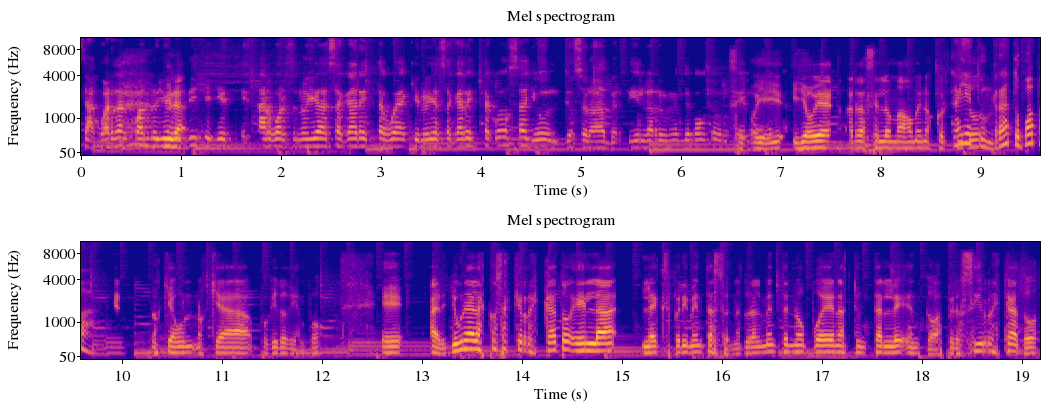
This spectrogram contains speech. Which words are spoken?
¿Se acuerdan cuando yo les dije que Star Wars no iba a sacar esta wea, que no iba a sacar esta cosa? Yo, yo se lo advertí en la reunión de pauta. Sí, oye, y yo voy a tratar de hacerlo más o menos cortito. Cállate un rato, papa. Nos queda, un, nos queda poquito tiempo. Eh, a ver, yo una de las cosas que rescato es la, la experimentación. Naturalmente no pueden apuntarle en todas, pero sí rescato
